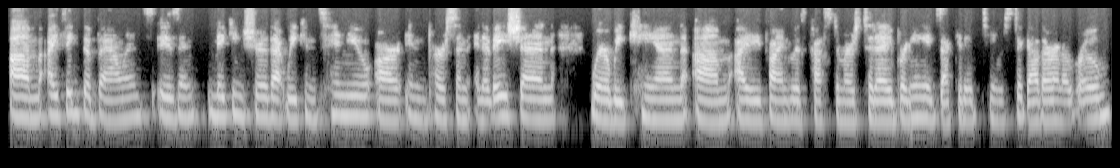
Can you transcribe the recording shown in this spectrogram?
Um, I think the balance is in making sure that we continue our in-person innovation where we can. Um, I find with customers today, bringing executive teams together in a room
